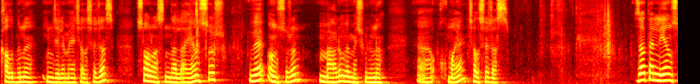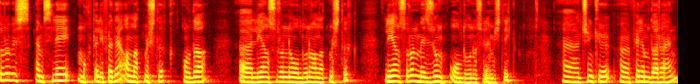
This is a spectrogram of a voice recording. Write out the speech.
kalıbını incelemeye çalışacağız. Sonrasında La Yansur ve unsurun malum ve meşhulünü e, okumaya çalışacağız. Zaten Liyansur'u biz emsile muhtelifede anlatmıştık. Orada e, Liyansur'un ne olduğunu anlatmıştık. Liyansur'un mezum olduğunu söylemiştik. E, çünkü e, film darahen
